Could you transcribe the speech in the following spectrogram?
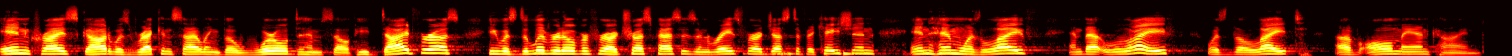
In Christ, God was reconciling the world to himself. He died for us, he was delivered over for our trespasses and raised for our justification. In him was life, and that life was the light of all mankind.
